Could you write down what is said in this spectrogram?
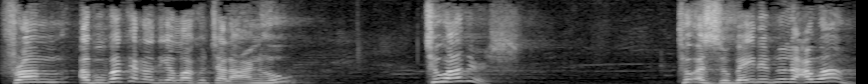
from Abu Bakr radiallahu ta'ala anhu to others to Az-Zubayr ibn al-Awam.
